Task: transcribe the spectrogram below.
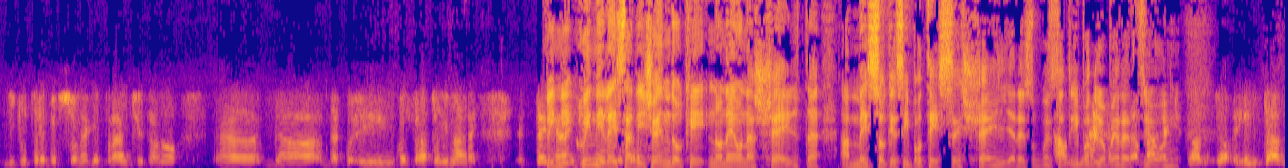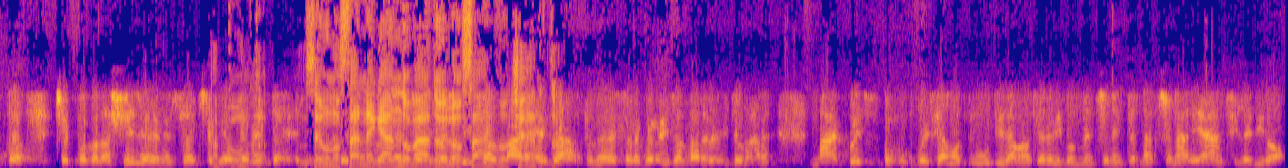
di tutte le persone che transitano eh, da, da, in quel tratto di mare. quindi, quindi lei sta dicendo che non è una scelta, ammesso che si potesse scegliere su questo tipo di operazioni. Intanto, intanto, c'è poco da scegliere, nel senso Appunto. che ovviamente... Se uno sta negando vado e lo salvo, salvare, certo. Esatto, deve essere quello di salvare le vite umane, ma questo comunque siamo tenuti da una serie di convenzioni internazionali, anzi le dirò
